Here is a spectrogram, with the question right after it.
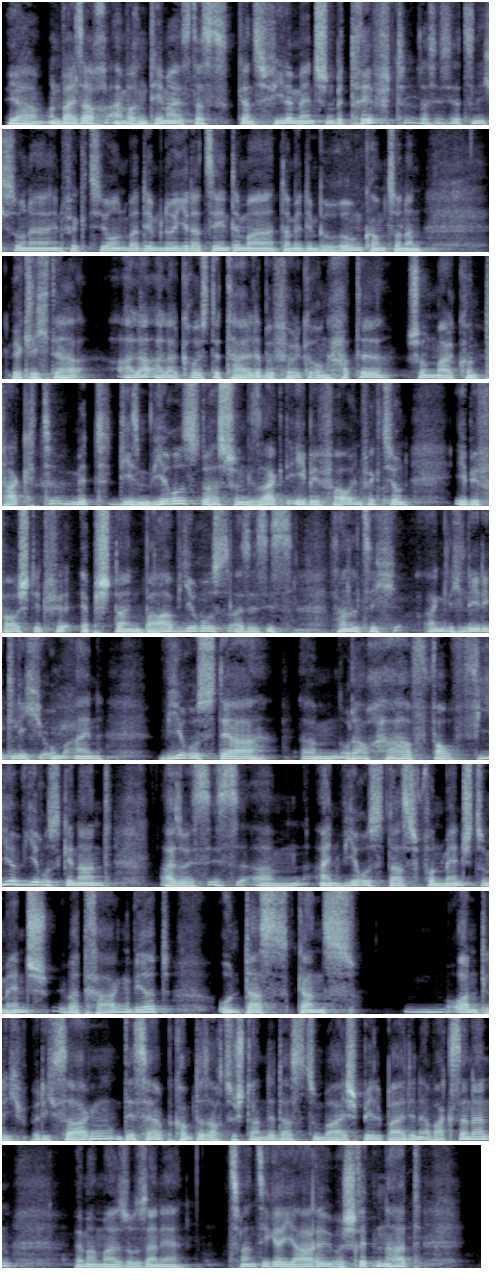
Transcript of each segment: Ja, und weil es auch einfach ein Thema ist, das ganz viele Menschen betrifft. Das ist jetzt nicht so eine Infektion, bei dem nur jeder Zehnte mal damit in Berührung kommt, sondern wirklich der aller, allergrößte Teil der Bevölkerung hatte schon mal Kontakt mit diesem Virus. Du hast schon gesagt, EBV-Infektion. EBV steht für Epstein-Barr-Virus. Also es ist, es handelt sich eigentlich lediglich um ein Virus, der ähm, oder auch HHV4-Virus genannt. Also es ist ähm, ein Virus, das von Mensch zu Mensch übertragen wird und das ganz mm, ordentlich, würde ich sagen. Deshalb kommt das auch zustande, dass zum Beispiel bei den Erwachsenen, wenn man mal so seine 20er Jahre überschritten hat,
